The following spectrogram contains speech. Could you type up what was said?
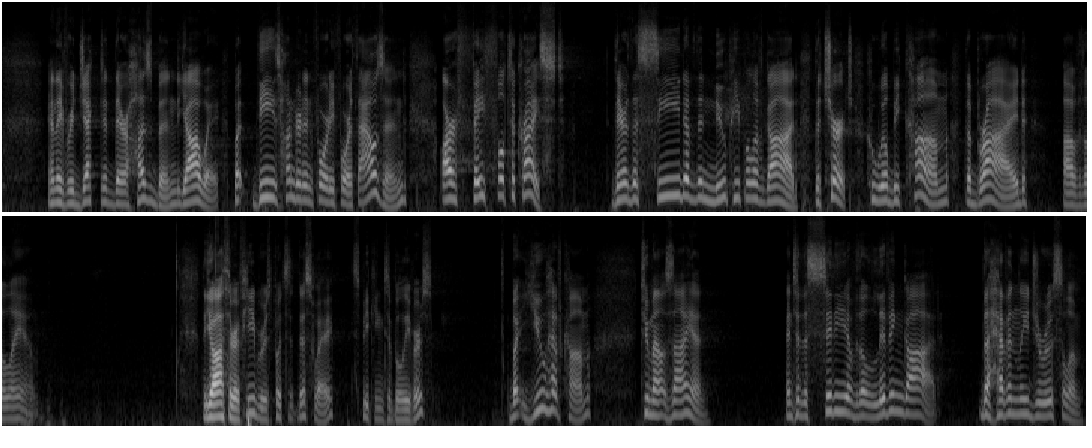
and they've rejected their husband, Yahweh. But these 144,000 are faithful to Christ. They're the seed of the new people of God, the church, who will become the bride of the Lamb. The author of Hebrews puts it this way, speaking to believers But you have come to Mount Zion and to the city of the living God, the heavenly Jerusalem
